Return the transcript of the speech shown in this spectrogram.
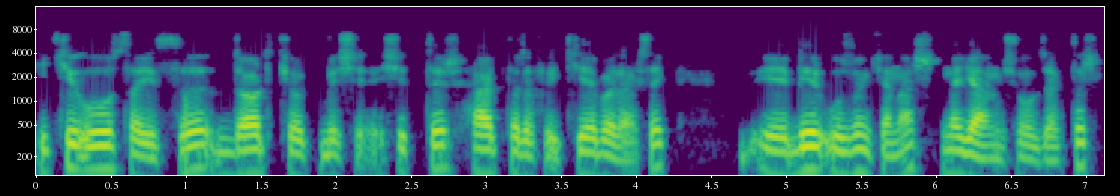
2u sayısı 4 kök 5'e eşittir. Her tarafı 2'ye bölersek e, bir uzun kenar ne gelmiş olacaktır?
